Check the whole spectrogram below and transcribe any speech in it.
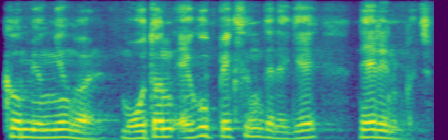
그 명령을 모든 애굽 백성들에게 내리는 거죠.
